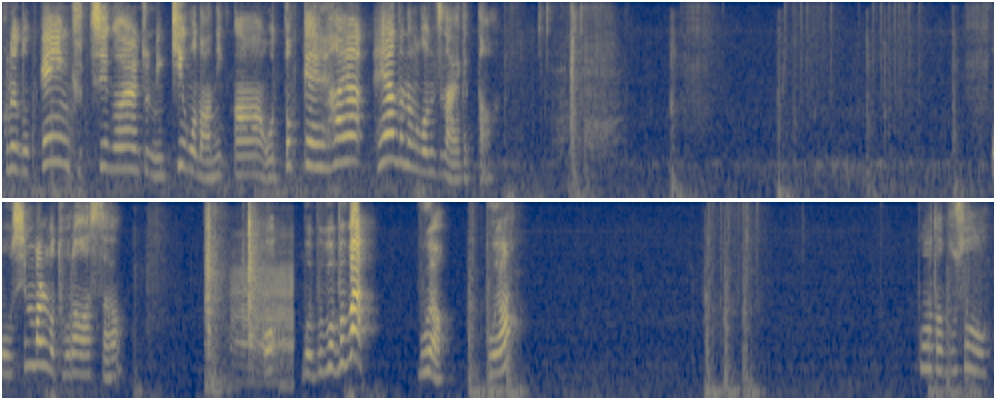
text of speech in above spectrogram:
그래도 게임 규칙을 좀 익히고 나니까 어떻게 해야, 해야 되는 건지는 알겠다. 오, 신발로 돌아왔어요? 어? 뭐, 뭐, 뭐, 뭐, 뭐! 뭐야? 뭐야? 뭐야, 나 무서워.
